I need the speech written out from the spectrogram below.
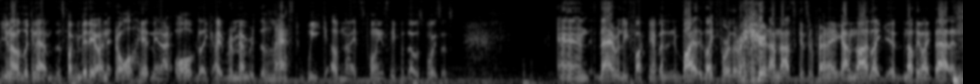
you know looking at this fucking video, and it all hit me, and I all like I remembered the last week of nights falling asleep with those voices. And that really fucked me up. And by like for the record, I'm not schizophrenic. I'm not like it, nothing like that. And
